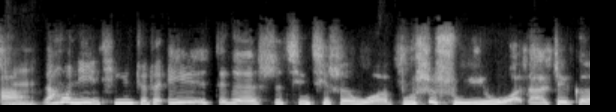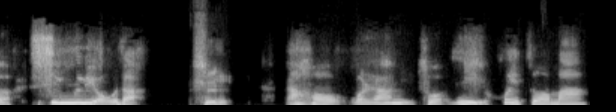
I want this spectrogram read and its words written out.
啊。然后你一听，觉得哎，这个事情其实我不是属于我的这个心流的，是。然后我让你做，你会做吗？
